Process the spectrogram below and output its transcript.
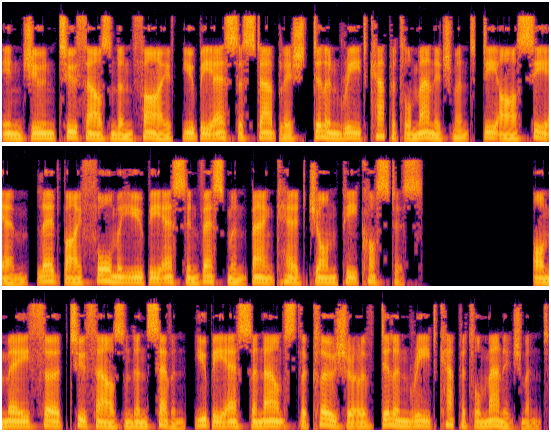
In June 2005, UBS established Dillon Read Capital Management (DRCM), led by former UBS investment bank head John P. Costas. On May 3, 2007, UBS announced the closure of Dillon Read Capital Management.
